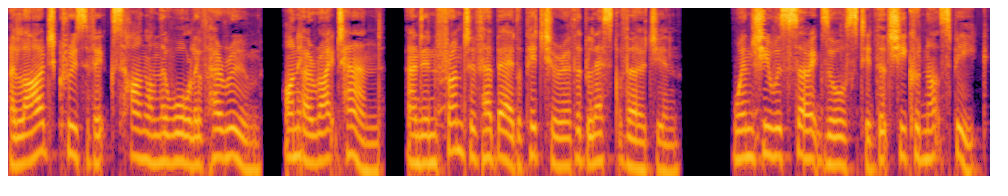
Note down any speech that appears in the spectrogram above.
A large crucifix hung on the wall of her room, on her right hand, and in front of her bed a picture of the Blessed Virgin. When she was so exhausted that she could not speak,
